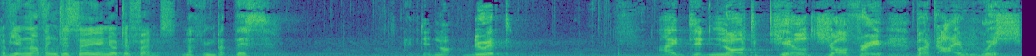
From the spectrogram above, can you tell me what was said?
Have you nothing to say in your defense? Nothing but this. I did not do it. I did not kill Joffrey, but I wish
